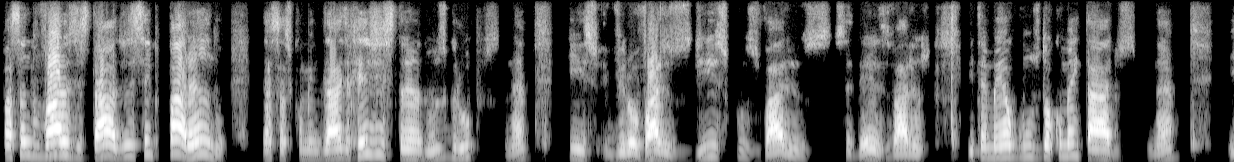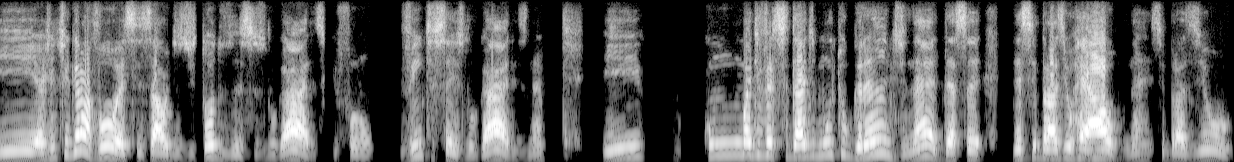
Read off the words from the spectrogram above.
passando vários estados e sempre parando nessas comunidades, registrando os grupos, né, que virou vários discos, vários CDs, vários e também alguns documentários, né, e a gente gravou esses áudios de todos esses lugares, que foram 26 lugares, né, e com uma diversidade muito grande, né, dessa, desse Brasil real, né, esse Brasil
